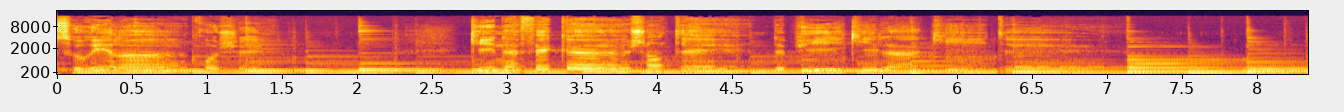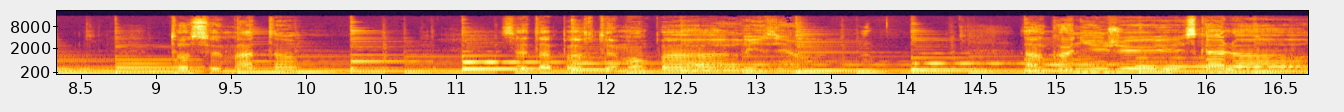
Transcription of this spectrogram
Sourire accroché, qui ne fait que chanter depuis qu'il a quitté. Tôt ce matin, cet appartement parisien. Inconnu jusqu'alors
